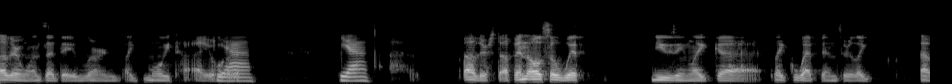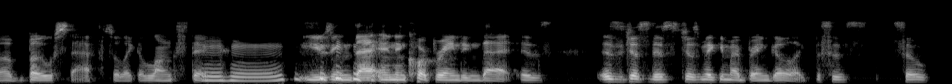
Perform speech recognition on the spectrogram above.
other ones that they learned like Muay Thai or Yeah, yeah. other stuff. And also with using like uh like weapons or like a bow staff so like a long stick. Hmm using that and incorporating that is is just this just making my brain go like this is so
